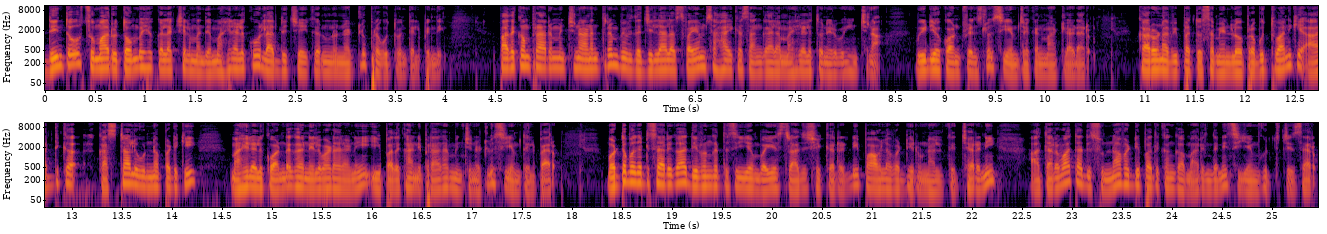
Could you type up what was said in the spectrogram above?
దీంతో సుమారు తొంభై ఒక్క లక్షల మంది మహిళలకు లబ్ధి చేకూరనున్నట్లు ప్రభుత్వం తెలిపింది. పథకం ప్రారంభించిన అనంతరం వివిధ జిల్లాల స్వయం సహాయక సంఘాల మహిళలతో నిర్వహించిన వీడియో కాన్ఫరెన్స్లో సీఎం జగన్ మాట్లాడారు. కరోనా విపత్తు సమయంలో ప్రభుత్వానికి ఆర్థిక కష్టాలు ఉన్నప్పటికీ మహిళలకు అండగా నిలబడాలని ఈ పథకాన్ని ప్రారంభించినట్లు సీఎం తెలిపారు. మొట్టమొదటిసారిగా దివంగత సీఎం వైఎస్ రాజశేఖర రెడ్డి పావుల వడ్డీ రుణాలు తెచ్చారని ఆ తర్వాత అది సున్నా వడ్డీ పథకంగా మారిందని సీఎం గుర్తు చేశారు.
